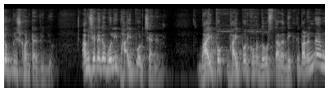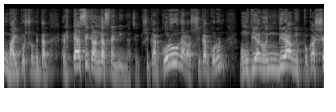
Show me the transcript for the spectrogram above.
চব্বিশ ঘণ্টার ভিডিও আমি সেটাকে বলি ভাইপোর চ্যানেল ভাইপো, ভাইপোর কোনো দোষ তারা দেখতে পারেন না এবং ভাইপোর সঙ্গে তার একটা ট্যাসিট আন্ডারস্ট্যান্ডিং আছে। স্বীকার করুন আর অস্বীকার করুন। মৌপিয়া নন্দিরা, আমি প্রকাশ্যে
